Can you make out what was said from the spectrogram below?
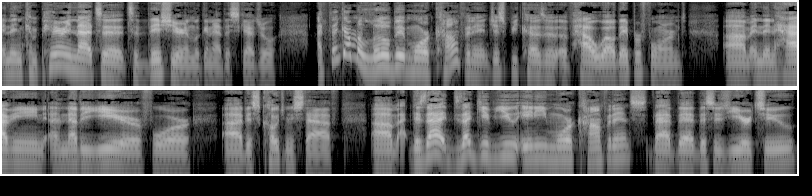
and then comparing that to to this year and looking at the schedule, I think I'm a little bit more confident just because of, of how well they performed, um, and then having another year for uh, this coaching staff. Um, does that does that give you any more confidence that that this is year two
